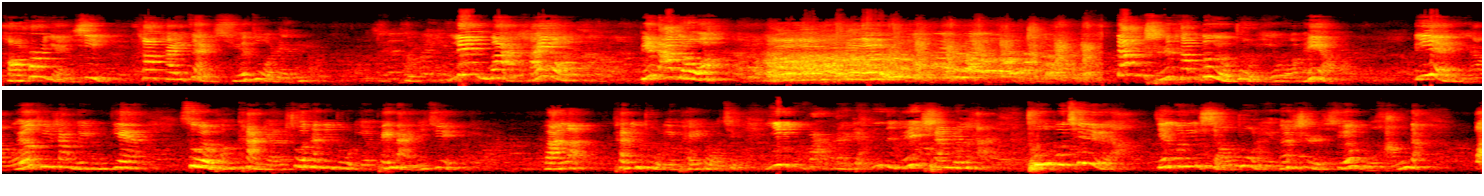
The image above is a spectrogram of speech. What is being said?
好好演戏，他还在学做人。另外还有，别打搅我。当时他们都有助理，我没有。夜里啊，我要去上卫生间，苏有朋看见了，说他那助理陪奶奶去。完了，他那助理陪着我去，一股儿的人人山人海，出不去呀、结果那个小助理呢是学武行的，叭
